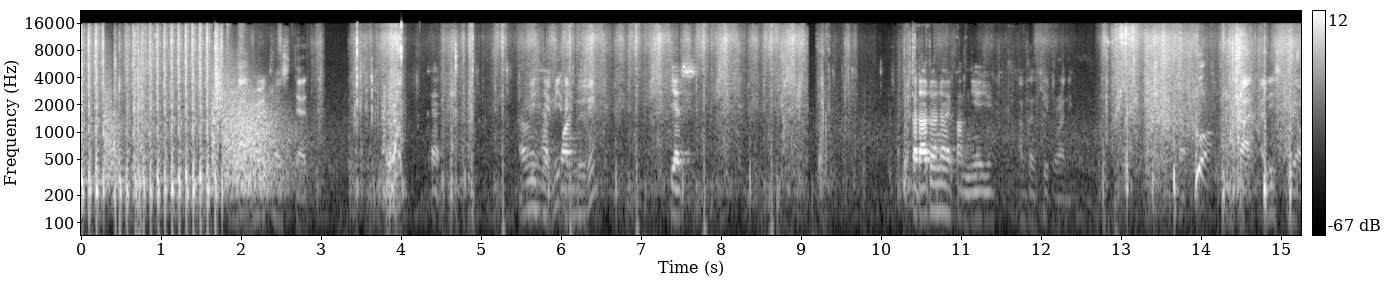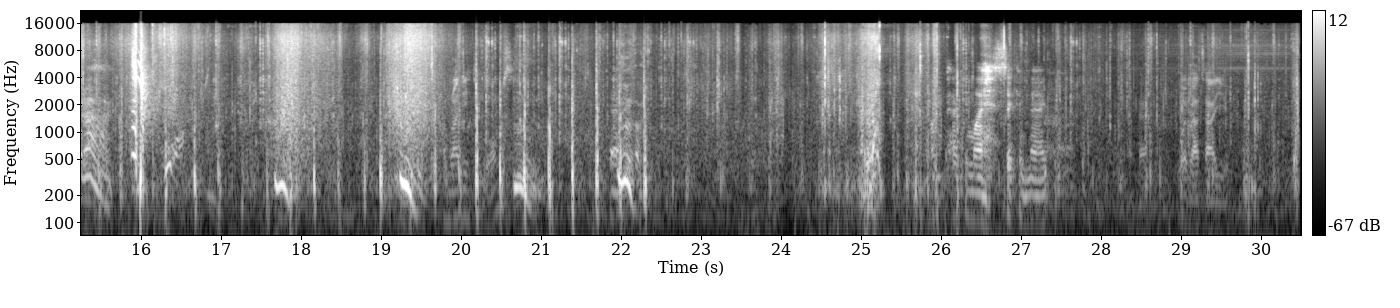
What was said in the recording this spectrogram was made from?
I'm very close to dead. Okay. I only You hear have me? Are one. you moving? Yes. But I don't know if I'm near you. I'm gonna keep running. But at least three of them. I'm running to dorms. Okay. I'm packing my second mag. Okay. Whereabouts are you?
